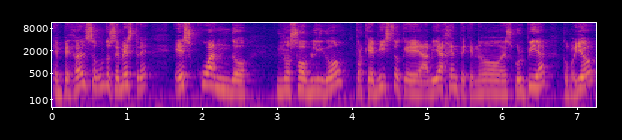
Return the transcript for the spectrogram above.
empezó el segundo semestre, es cuando nos obligó, porque he visto que había gente que no esculpía, como yo,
